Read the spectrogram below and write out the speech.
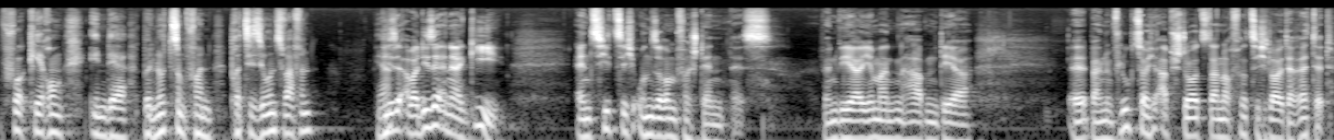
Vorkehrungen, in der Benutzung von Präzisionswaffen. Ja? Diese, aber diese Energie entzieht sich unserem Verständnis. Wenn wir jemanden haben, der äh, bei einem Flugzeugabsturz dann noch 40 Leute rettet,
